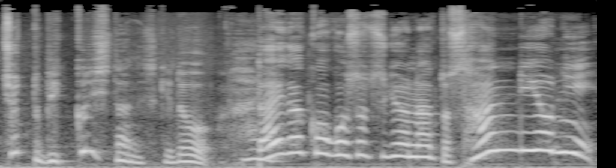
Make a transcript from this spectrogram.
ちょっとびっくりしたんですけど、はい大学をご卒業の後、サンリオに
